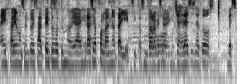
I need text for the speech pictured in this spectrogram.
Ahí estaremos entonces atentos a tus novedades. Gracias por la nota y éxitos en todo lo que se venga. Muchas gracias a todos. Besos.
